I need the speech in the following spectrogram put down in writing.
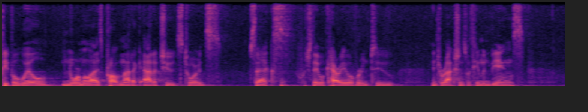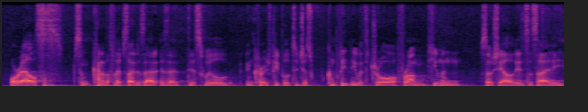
people will normalize problematic attitudes towards sex, which they will carry over into interactions with human beings. Or else, some, kind of the flip side is that, is that this will encourage people to just completely withdraw from human sociality and society,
